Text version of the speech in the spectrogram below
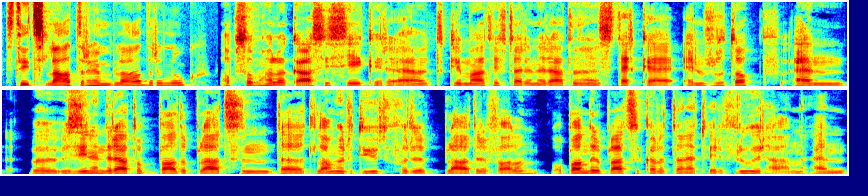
steeds later hun bladeren ook? Op sommige locaties zeker. Het klimaat heeft daar inderdaad een, een sterke invloed op. En we, we, zien inderdaad op bepaalde plaatsen dat het langer duurt voor de bladeren vallen. Op andere plaatsen kan het dan net weer vroeger gaan. En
